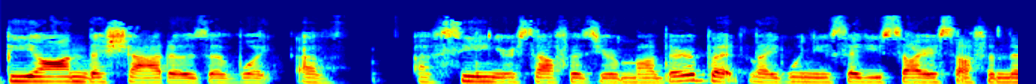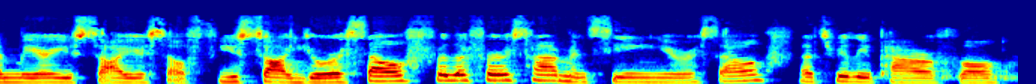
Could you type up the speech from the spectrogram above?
beyond the shadows of what of of seeing yourself as your mother but like when you said you saw yourself in the mirror you saw yourself you saw yourself for the first time and seeing yourself that's really powerful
